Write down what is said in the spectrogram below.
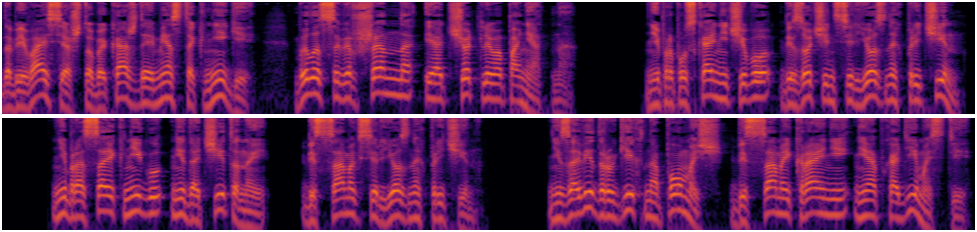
Добивайся, чтобы каждое место книги было совершенно и отчетливо понятно. Не пропускай ничего без очень серьезных причин. Не бросай книгу недочитанной без самых серьезных причин. Не зови других на помощь без самой крайней необходимости.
